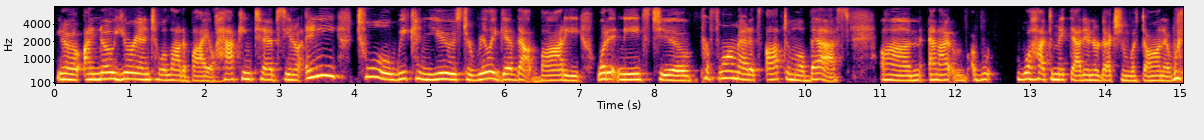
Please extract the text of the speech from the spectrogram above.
you know, I know you're into a lot of biohacking tips, you know, any tool we can use to really give that body what it needs to perform at its optimal best. Um, and I we'll have to make that introduction with Donna when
